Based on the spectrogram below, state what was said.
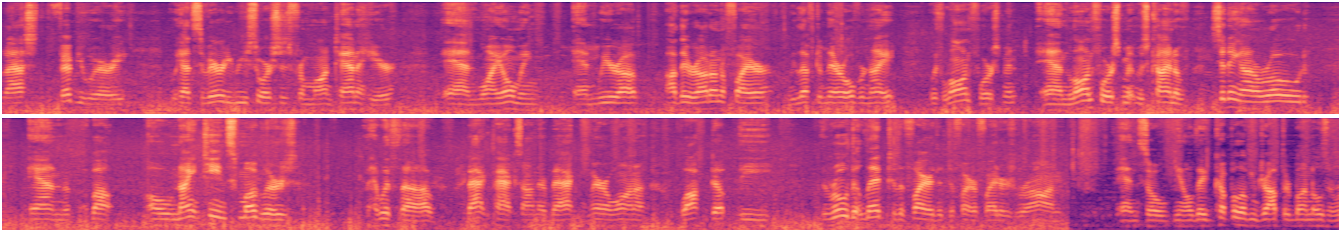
Last February, we had severity resources from Montana here and Wyoming, and we were out, uh, they were out on a fire. We left them there overnight with law enforcement, and law enforcement was kind of sitting on a road, and about oh 19 smugglers with uh, backpacks on their back, marijuana, walked up the, the road that led to the fire that the firefighters were on. And so, you know, they, a couple of them dropped their bundles and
